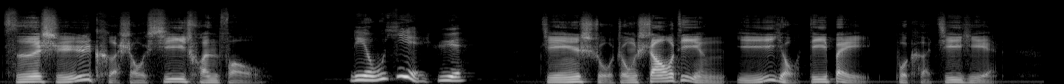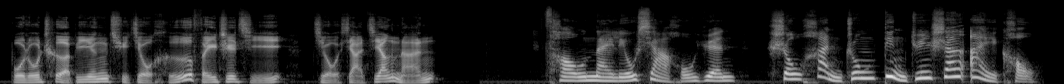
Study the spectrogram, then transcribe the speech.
此时可收西川否？刘烨曰：“今蜀中稍定，已有低备，不可击也。不如撤兵去救合肥之急，救下江南。”操乃留夏侯渊守汉中定军山隘口，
